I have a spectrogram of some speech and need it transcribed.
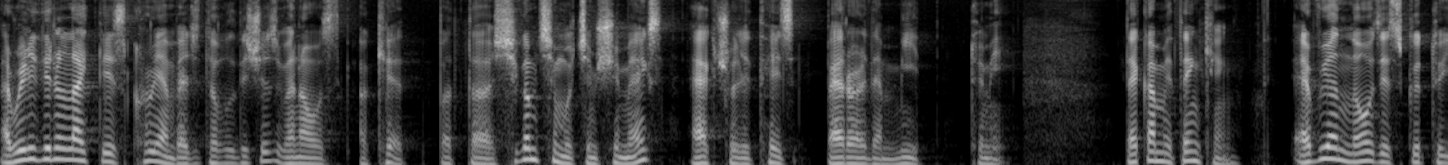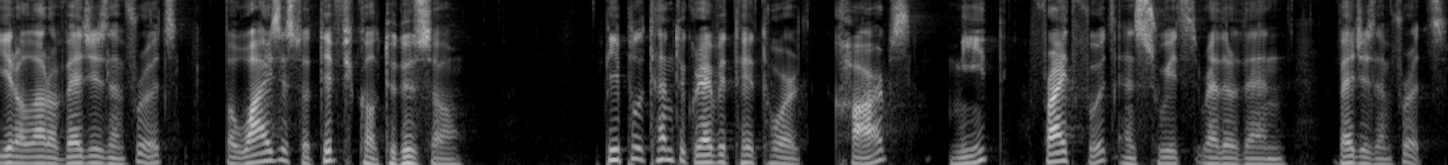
I really didn't like these Korean vegetable dishes when I was a kid, but the 시금치 무침 she makes actually tastes better than meat to me. That got me thinking. Everyone knows it's good to eat a lot of veggies and fruits, but why is it so difficult to do so? People tend to gravitate toward carbs, meat, fried foods and sweets rather than veggies and fruits.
